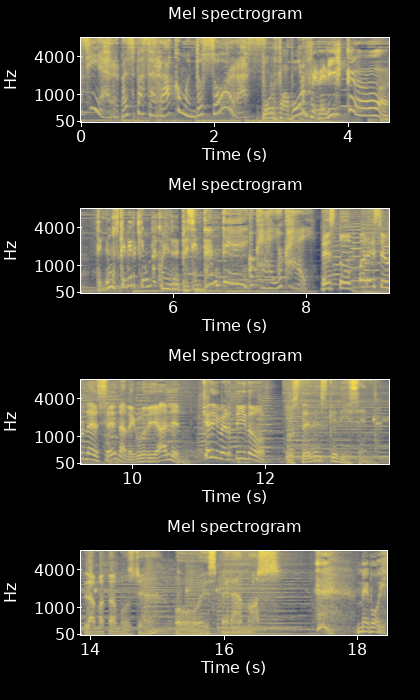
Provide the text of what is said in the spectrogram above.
las hierbas pasará como en dos horas. Por favor, Federica. Tenemos que ver qué onda con el representante. Ok, ok. Esto parece una escena de Woody Allen. ¡Qué divertido! ¿Ustedes qué dicen? ¿La matamos ya o esperamos? Me voy.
